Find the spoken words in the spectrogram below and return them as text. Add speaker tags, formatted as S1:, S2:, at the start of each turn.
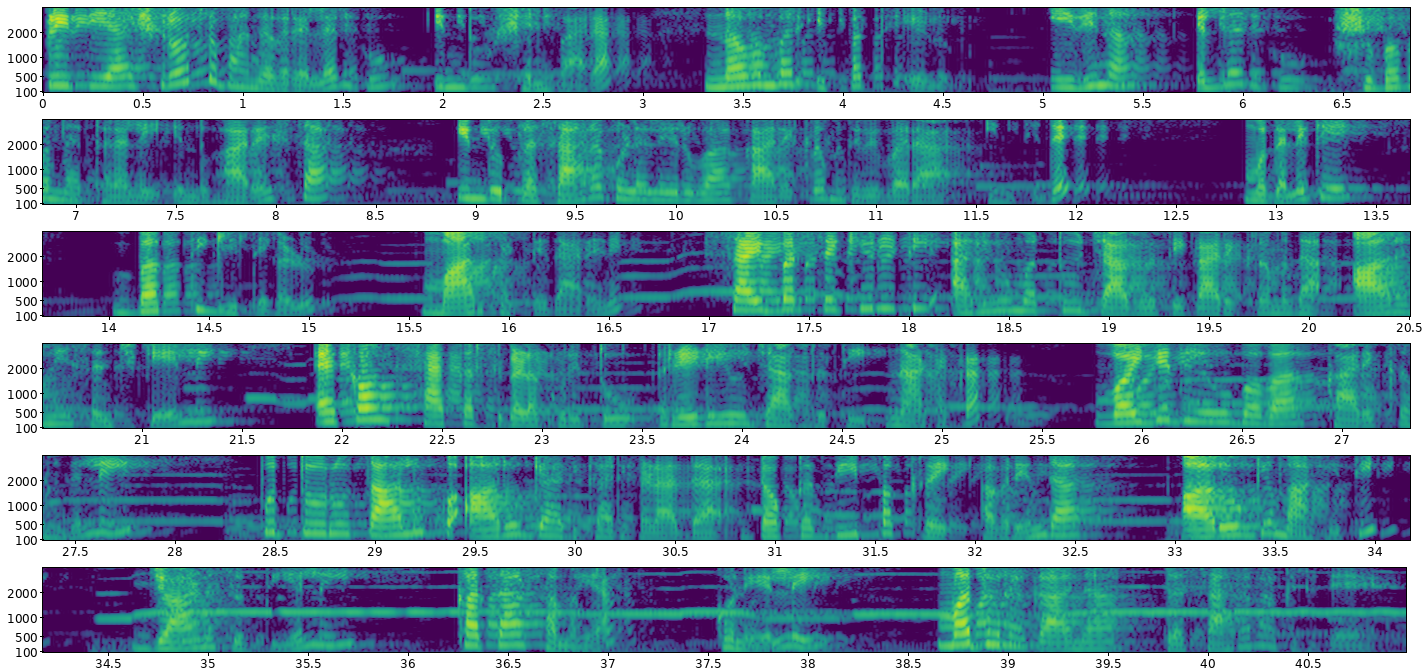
S1: ಪ್ರೀತಿಯ ಶ್ರೋತೃ ಬಾಂಧವರೆಲ್ಲರಿಗೂ ಇಂದು ಶನಿವಾರ, ನವೆಂಬರ್ ಇಪ್ಪತ್ತೇಳು. ಈ ದಿನ ಎಲ್ಲರಿಗೂ ಶುಭವನ್ನ ತರಲಿ ಎಂದು ಹಾರೈಸಿದ ಇಂದು ಪ್ರಸಾರಗೊಳ್ಳಲಿರುವ ಕಾರ್ಯಕ್ರಮದ ವಿವರ ಇಂತಿದೆ. ಮೊದಲಿಗೆ ಭಕ್ತಿಗೀತೆಗಳು ಮಾರುಕಟ್ಟೆದಾರಣೆ ಸೈಬರ್ ಸೆಕ್ಯೂರಿಟಿ ಅರಿವು ಮತ್ತು ಜಾಗೃತಿ ಕಾರ್ಯಕ್ರಮದ ಆರನೇ ಸಂಚಿಕೆಯಲ್ಲಿ ಅಕೌಂಟ್ ಹ್ಯಾಕರ್ಸ್ಗಳ ಕುರಿತು ರೇಡಿಯೋ ಜಾಗೃತಿ ನಾಟಕ, ವೈದ್ಯ ದೇವೋಭವ ಕಾರ್ಯಕ್ರಮದಲ್ಲಿ ಪುತ್ತೂರು ತಾಲೂಕು ಆರೋಗ್ಯಾಧಿಕಾರಿಗಳಾದ ಡಾಕ್ಟರ್ ದೀಪಕ್ ರೈ ಅವರಿಂದ ಆರೋಗ್ಯ ಮಾಹಿತಿ, ಜಾಣ ಸುದ್ದಿಯಲ್ಲಿ ಕಥಾ ಸಮಯ, ಕೊನೆಯಲ್ಲಿ ಮಧುರಗಾನ ಪ್ರಸಾರವಾಗಲಿದೆ.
